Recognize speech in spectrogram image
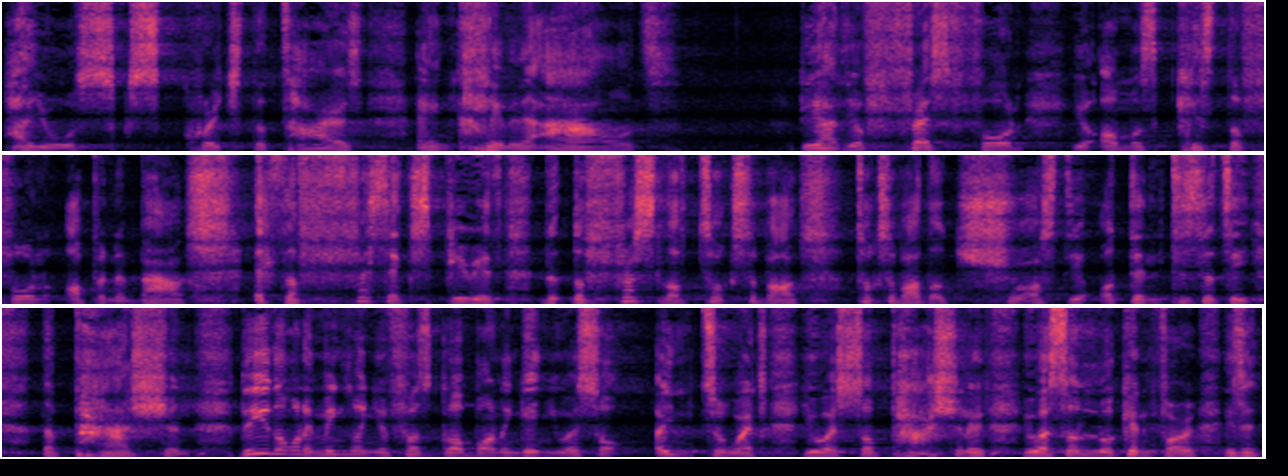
How you will scratch the tires and clean it out? Do you have your first phone? You almost kiss the phone up and about. It's the first experience. The, the, first love talks about talks about the trust, the authenticity, the passion. Do you know what it means when you first got born again? You were so into it. You were so passionate. You were so looking for it. Said,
